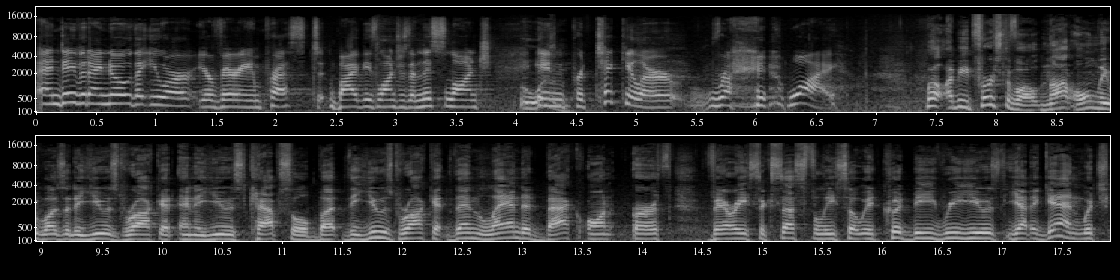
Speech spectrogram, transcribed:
And David, I know that you are you're very impressed by these launches and this launch in particular. Right? Why? Well, I mean, first of all, not only was it a used rocket and a used capsule, but the used rocket then landed back on Earth very successfully, so it could be reused yet again, which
